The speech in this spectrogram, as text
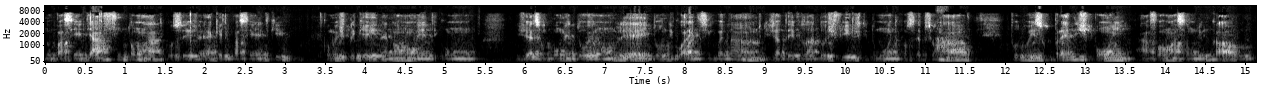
no paciente assintomático, ou seja, é aquele paciente que como eu expliquei, né, normalmente, como Gerson comentou, é uma mulher em torno de 40, 50 anos, que já teve lá dois filhos, que tomou anticoncepcional. Tudo isso predispõe à formação de um cálculo.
